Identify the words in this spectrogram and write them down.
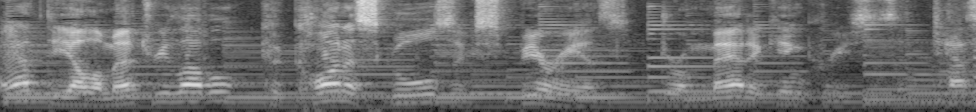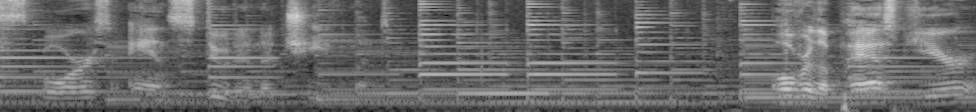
At the elementary level, Kaukauna schools experience dramatic increases in test scores and student achievement. Over the past year,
